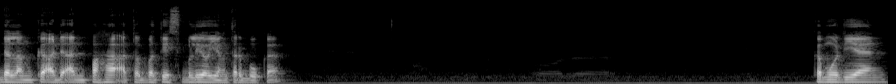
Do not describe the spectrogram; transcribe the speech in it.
dalam keadaan paha atau betis beliau yang terbuka. Kemudian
